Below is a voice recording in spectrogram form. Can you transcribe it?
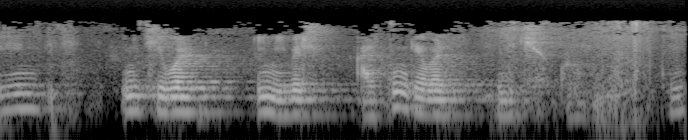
ийм энэ хийвэл энэ ивэл альдан гэвэл үнийг хийхгүй. Тийм.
